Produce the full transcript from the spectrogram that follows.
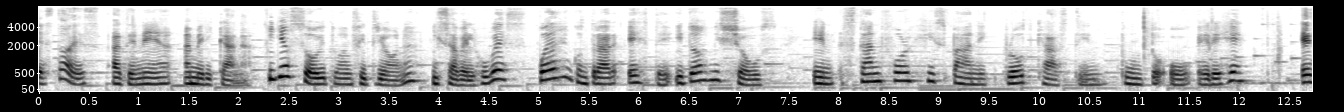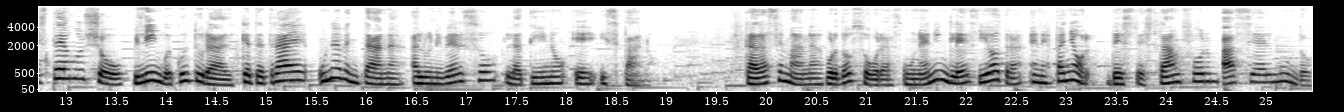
esto es Atenea Americana. Y yo soy tu anfitriona, Isabel Jubés. Puedes encontrar este y todos mis shows en stanfordhispanicbroadcasting.org. Este es un show bilingüe cultural que te trae una ventana al universo latino e hispano. Cada semana por dos horas, una en inglés y otra en español, desde Stanford hacia el mundo.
